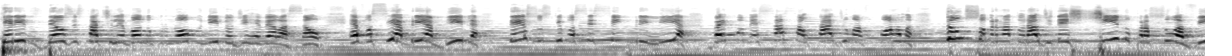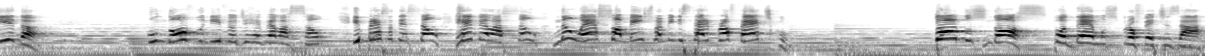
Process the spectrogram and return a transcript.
Queridos, Deus está te levando para um novo nível de revelação. É você abrir a Bíblia, textos que você sempre lia, vai começar a saltar de uma forma tão sobrenatural de destino para a sua vida. Um novo nível de revelação. E presta atenção: revelação não é somente para ministério profético. Todos nós podemos profetizar.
